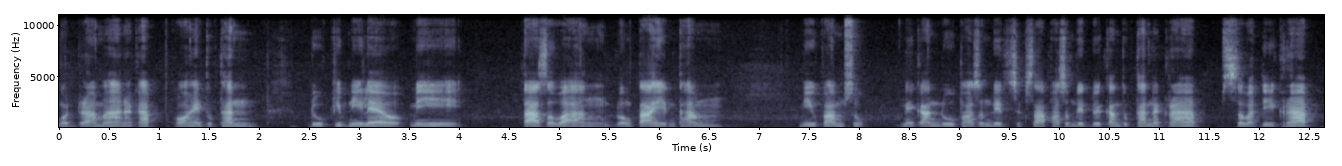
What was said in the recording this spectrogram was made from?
งดดราม่านะครับ ขอให้ทุกท่านดูคลิปนี้แล้วมีตาสว่างดวงตาเห็นธรรม มีความสุขในการดูพระสมเด็จศึกษาพระสมเด็จด้วยกันทุกท่านนะครับ สวัสดีครับ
